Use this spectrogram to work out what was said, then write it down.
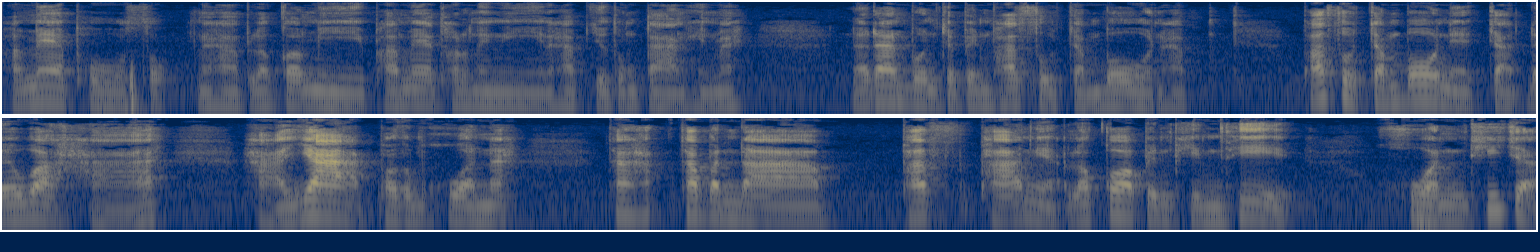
พระแม่โพศกนะครับ แล้วก็มีพระแม่ธรณีนะครับ อยู่ตรงกลางเห็นไหมแล้วด้านบนจะเป็นพระสูตรจัมโบ้นะครับ พระสูตรจัมโบ้เนี่ยจัดได้ว่าหาหายากพอสมควรนะ ถ้าถ้าบรรดา พระพระเนี่ยแล้วก็เป็นพิมพ์ที่ควรที่จะ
